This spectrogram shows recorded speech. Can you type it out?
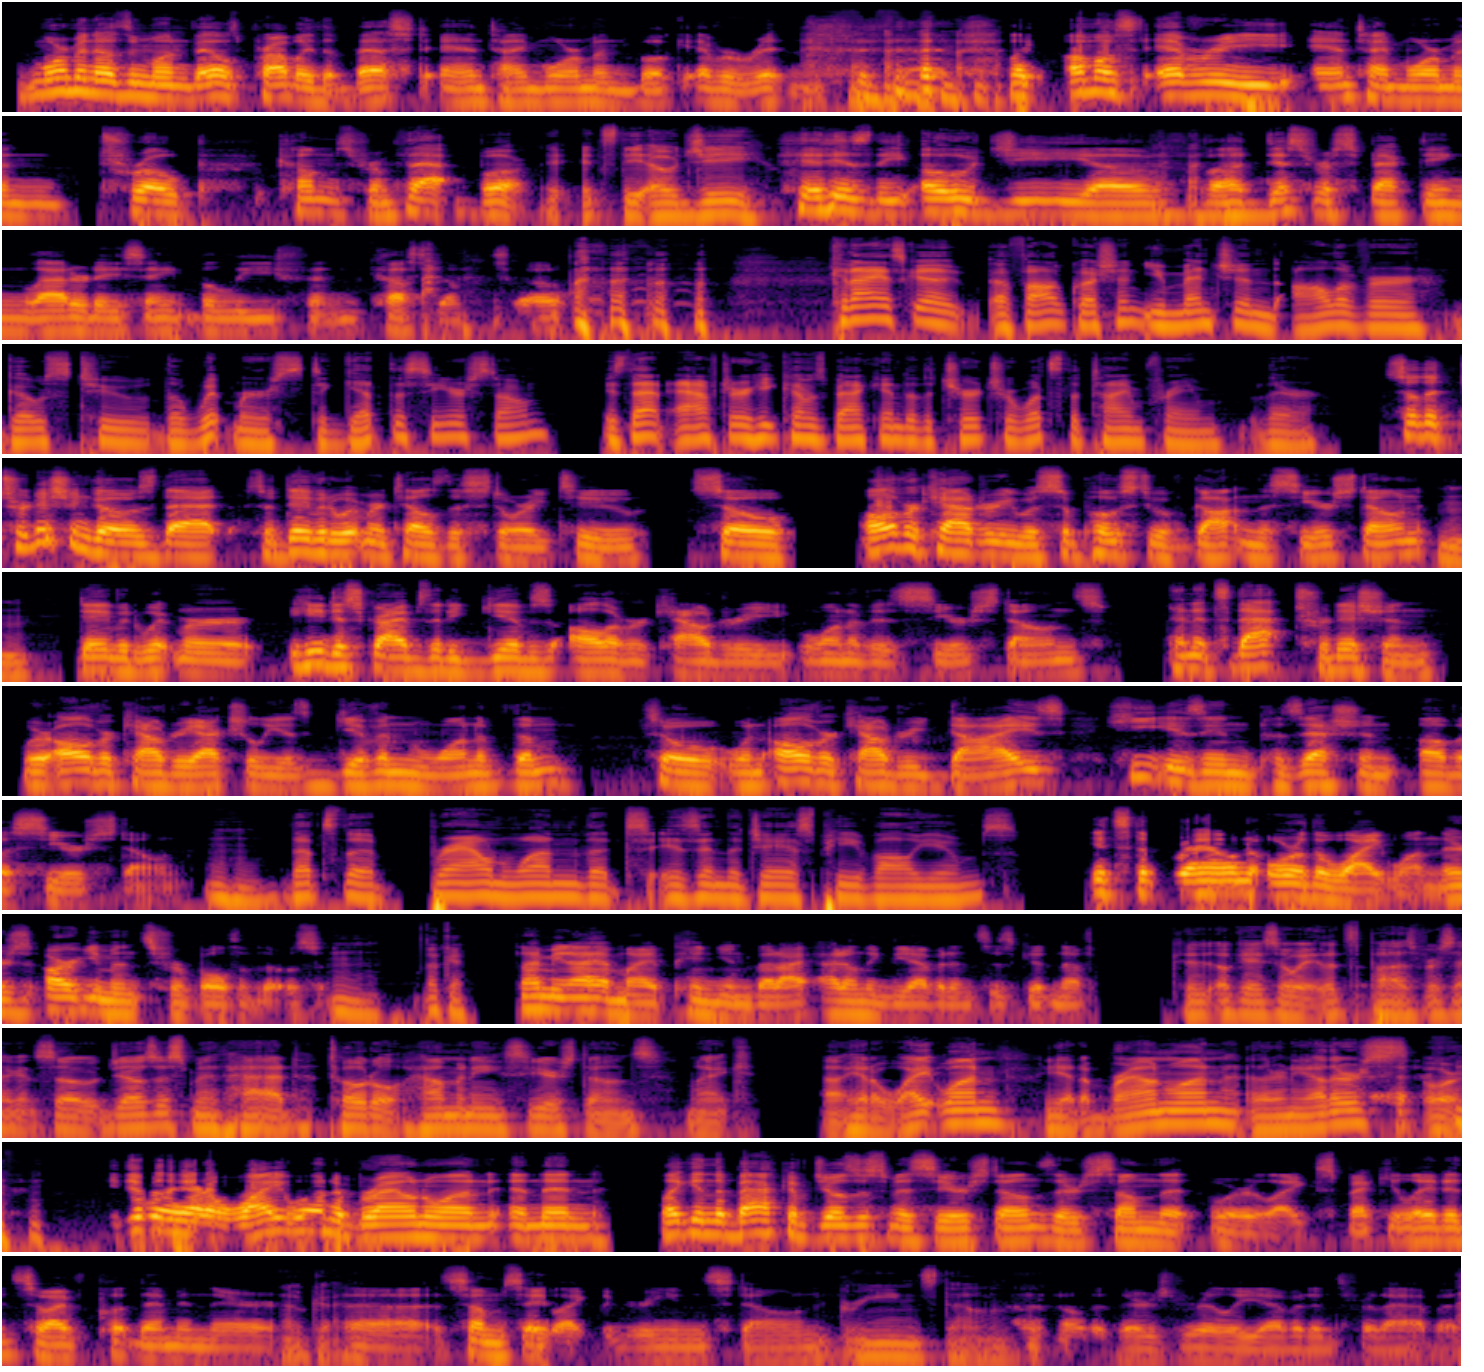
Mormonism Unveiled is probably the best anti Mormon book ever written. like almost every anti Mormon trope comes from that book. It's the OG. It is the OG of uh, disrespecting Latter day Saint belief and custom. So. Can I ask a, a follow up question? You mentioned Oliver goes to the Whitmers to get the seer stone. Is that after he comes back into the church, or what's the time frame there? So the tradition goes that so David Whitmer tells this story too. So Oliver Cowdery was supposed to have gotten the seer stone. Mm. David Whitmer he describes that he gives Oliver Cowdery one of his seer stones, and it's that tradition where Oliver Cowdery actually is given one of them so when Oliver Cowdery dies, he is in possession of a seer stone. Mm-hmm. That's the brown one that is in the JSP volumes. It's the brown or the white one. There's arguments for both of those. Mm, okay. I mean, I have my opinion, but I, I don't think the evidence is good enough. Okay, so wait, let's pause for a second. So Joseph Smith had total how many seer stones, Mike? Uh, he had a white one. He had a brown one. Are there any others? Or he definitely had a white one, a brown one, and then like in the back of Joseph Smith's seer stones, there's some that were like speculated, so I've put them in there. Okay. Uh, some say like the green stone. Green stone. I don't know that there's really evidence for that, but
